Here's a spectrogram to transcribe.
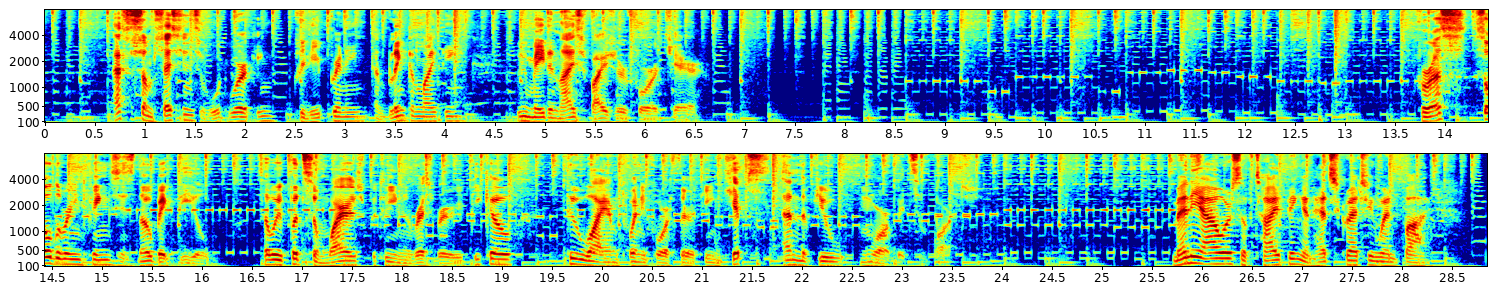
After some sessions of woodworking, 3D printing and blinken lighting, we made a nice visor for a chair. For us, soldering things is no big deal, so we put some wires between a Raspberry Pico, two YM2413 chips and a few more bits and parts. Many hours of typing and head scratching went by,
